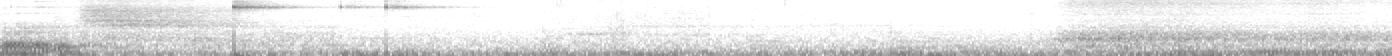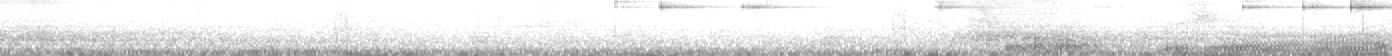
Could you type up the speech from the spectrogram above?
Beş. Çok güzel.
